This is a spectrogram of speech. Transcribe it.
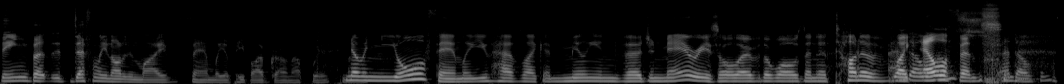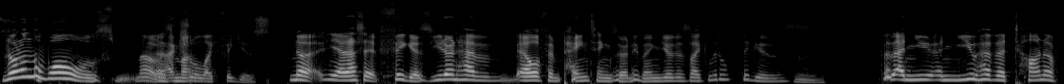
thing, but it's definitely not in my family of people I've grown up with. No, in your family, you have like a million Virgin Marys all over the walls and a ton of And like elephants. elephants. And elephants. Not on the walls. No, actual much. like figures. No, yeah, that's it. Figures. You don't have elephant paintings or anything. You're just like little figures. Hmm. But and you and you have a ton of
